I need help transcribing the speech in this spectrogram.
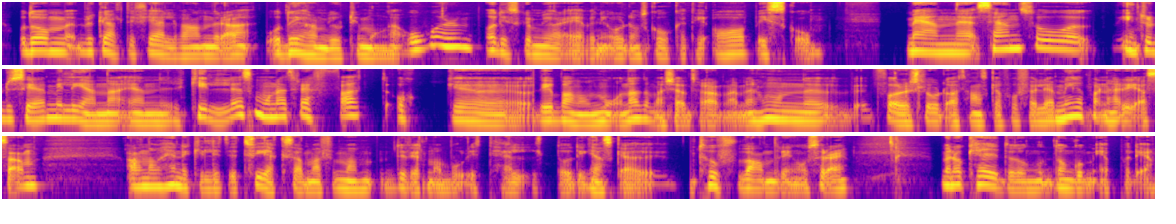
Och de brukar alltid fjällvandra och det har de gjort i många år och det ska de göra även i år. De ska åka till Abisko. Men eh, sen så introducerar Milena en ny kille som hon har träffat och eh, det är bara någon månad de har känt varandra men hon eh, föreslår då att han ska få följa med på den här resan. Anna och Henrik är lite tveksamma för man, du vet, man bor i tält och det är ganska tuff vandring och sådär. Men okej, okay, de, de går med på det.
